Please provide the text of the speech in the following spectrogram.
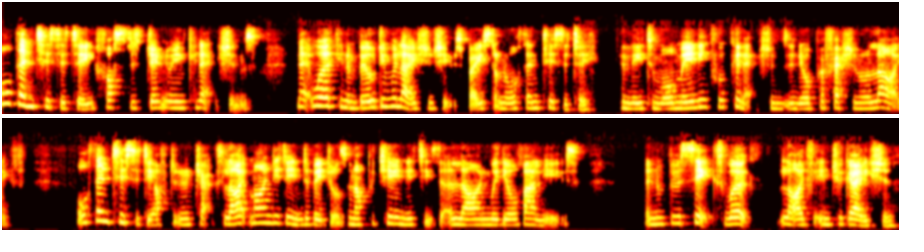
Authenticity fosters genuine connections. Networking and building relationships based on authenticity can lead to more meaningful connections in your professional life. Authenticity often attracts like minded individuals and opportunities that align with your values. And number six, work life integration.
